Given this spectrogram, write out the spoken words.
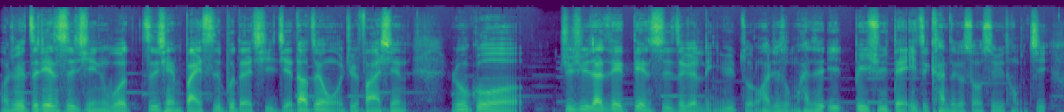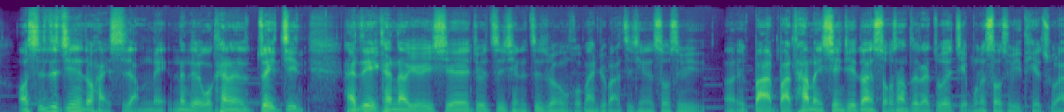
我觉得这件事情我之前百思不得其解，到最后我就发现，如果继续在这电视这个领域做的话，就是我们还是一必须得一直看这个收视率统计哦。时至今日都还是啊，每那个我看了最近还是可以看到有一些就是之前的制作人伙伴就把之前的收视率呃把把他们现阶段手上正在做的节目的收视率贴出来，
